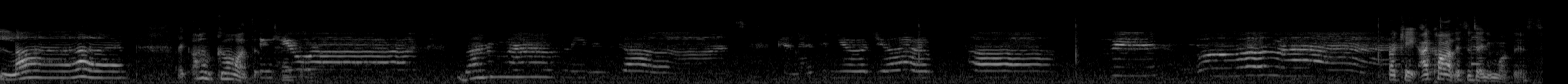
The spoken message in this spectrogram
life like oh god that's terrible. are running around leaving stars, connecting your job. Alright. okay I can't listen to any more of this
